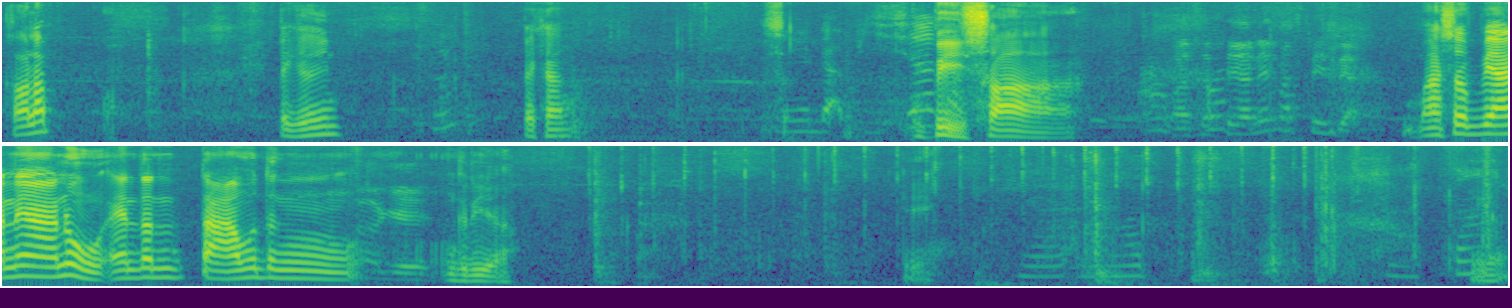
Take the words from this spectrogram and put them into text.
Kolap. Pegangin. Pegang. Bisa. Mas Sofiane anu enten tamu teng ngriya. Oke. Ya,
